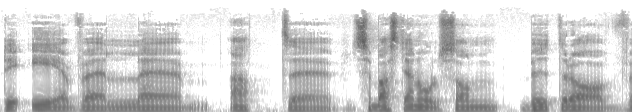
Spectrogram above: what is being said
Det är väl att Sebastian Olsson byter av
